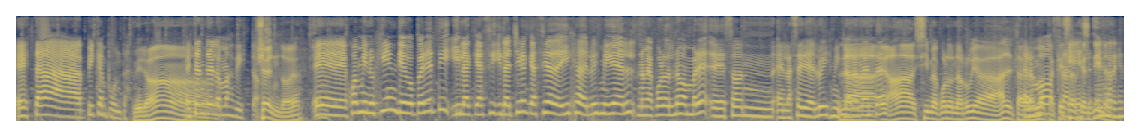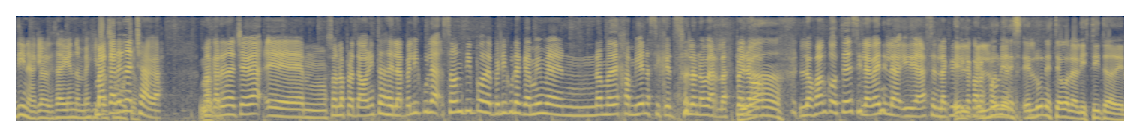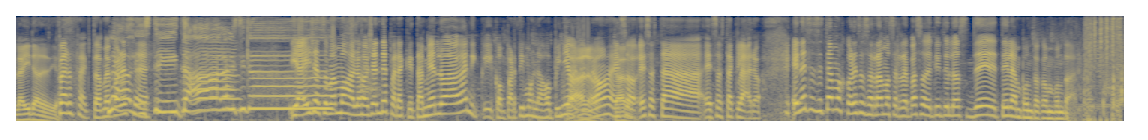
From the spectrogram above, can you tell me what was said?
está pica en punta. Mirá. Está entre lo más visto. Yendo, ¿eh? Eh, Juan Minujín, Diego Peretti y la que hacía- y la chica que hacía de hija de Luis Miguel, no me acuerdo el nombre, eh, son en la serie de Luis, La- claramente. eh, ah, sí, me acuerdo de una rubia alta, Hermosa. grandota, que es argentina. Es, de Argentina, claro, que está viviendo en México. hace Macarena mucho. Chaga. Macarena Chaga eh, son los protagonistas de la película. Son tipos de película que a mí me- no me dejan bien, así que suelo no verlas. Pero Mirá. los banco a ustedes y la ven y, la, y hacen la el, crítica el correspondiente. lunes, el lunes te hago la listita de la ira de Dios. Perfecto, me la parece. listita, la listita. Y ahí ya sumamos a los oyentes para que también lo hagan y, y compartimos las opiniones, Claro, ¿no? claro. Eso, eso está, eso está claro. En eso estamos, con eso cerramos el repaso de títulos de telam.com.ar.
